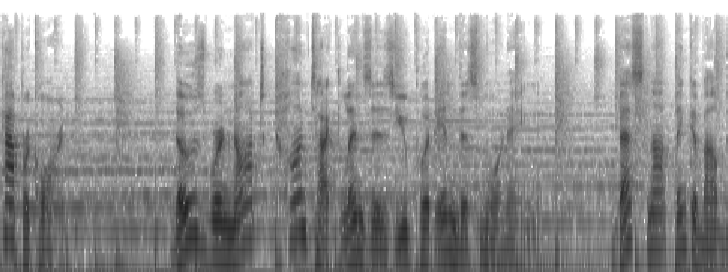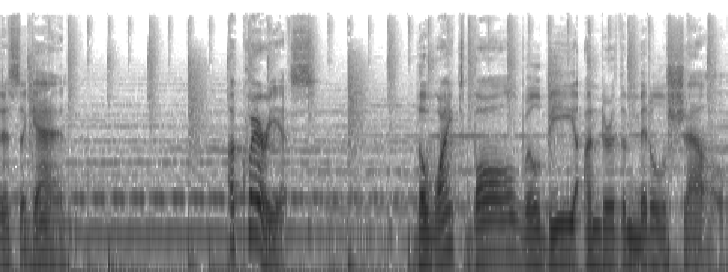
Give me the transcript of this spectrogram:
Capricorn. Those were not contact lenses you put in this morning. Best not think about this again. Aquarius. The white ball will be under the middle shell.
